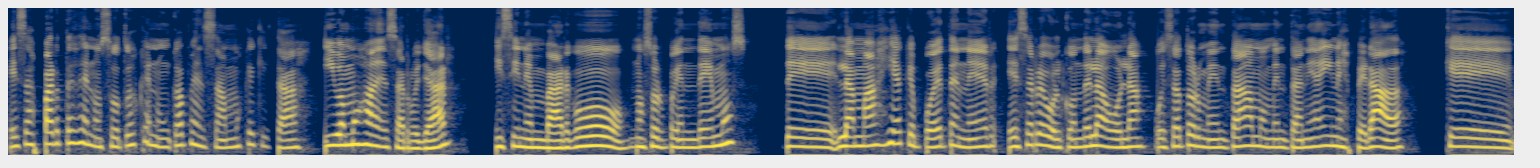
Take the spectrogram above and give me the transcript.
esas partes de nosotros que nunca pensamos que quizás íbamos a desarrollar y sin embargo nos sorprendemos de la magia que puede tener ese revolcón de la ola o esa tormenta momentánea inesperada que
